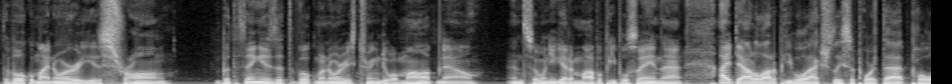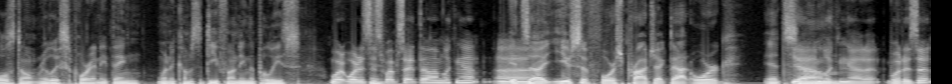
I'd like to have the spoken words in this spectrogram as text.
the vocal minority is strong. But the thing is that the vocal minority is turning to a mob now. And so when you get a mob of people saying that, I doubt a lot of people actually support that. Polls don't really support anything when it comes to defunding the police. what what is this website though? I'm looking at. Uh, it's uh, useofforceproject.org. It's yeah, I'm um, looking at it. What is it?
